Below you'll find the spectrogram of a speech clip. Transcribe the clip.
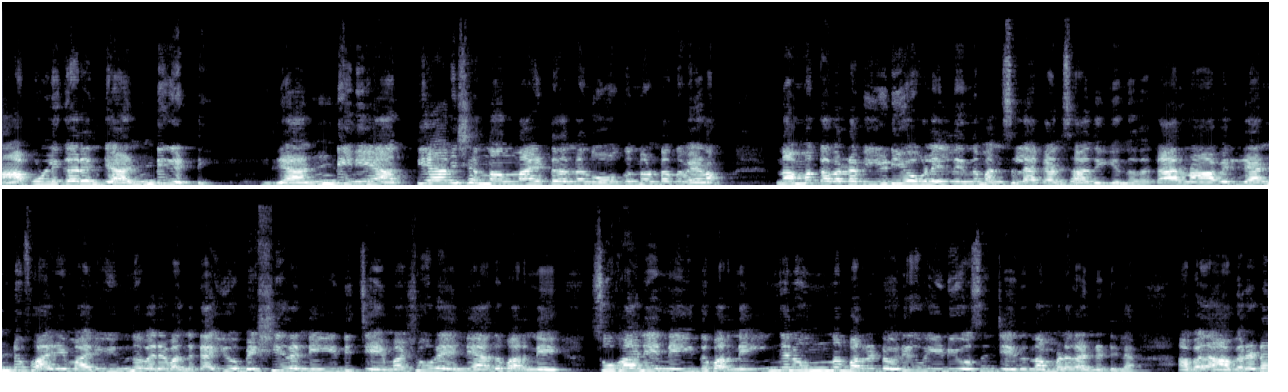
ആ പുള്ളിക്കാരൻ രണ്ട് കെട്ടി. രണ്ടിനെ അത്യാവശ്യം നന്നായിട്ട് തന്നെ നോക്കുന്നുണ്ടെന്ന് വേണം നമുക്ക് അവരുടെ വീഡിയോകളിൽ നിന്ന് മനസ്സിലാക്കാൻ സാധിക്കുന്നത്. കാരണം അവർ രണ്ട് ഭാര്യമാരും ഇന്ന് വരെ വന്നിട്ട് അയ്യോ ബഷീർ എന്നെ ഇടിച്ചേ മഷൂർ എന്നെ അത് പറഞ്ഞേ സുഹാന എന്നെ ഇത് പറഞ്ഞേ ഇങ്ങനെ ഒന്നും പറഞ്ഞിട്ട് ഒരു വീഡിയോസും ചെയ്ത് നമ്മൾ കണ്ടിട്ടില്ല. അപ്പം അവരുടെ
